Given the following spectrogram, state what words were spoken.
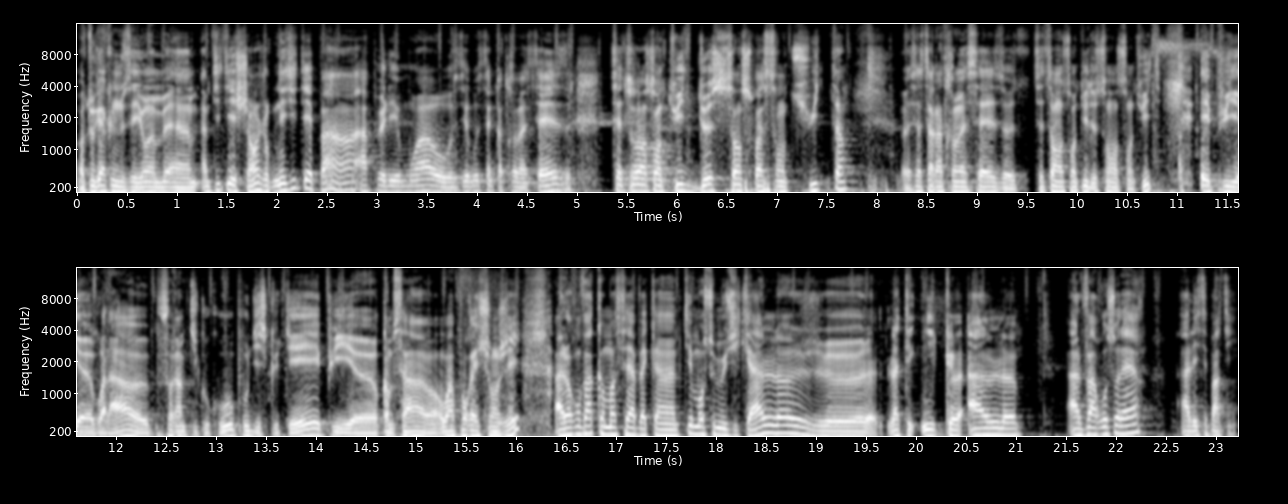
en tout cas que nous ayons un, petit échange. Donc n'hésitez pas, hein, appelez-moi au 0596 768 268, euh, 796 768 268. Et puis euh, voilà, euh, pour faire un petit coucou, pour discuter, et puis euh, comme ça, on va pouvoir échanger. Alors on va commencer avec un petit morceau musical. La technique Al, Alvaro Soler. Allez, c'est parti.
